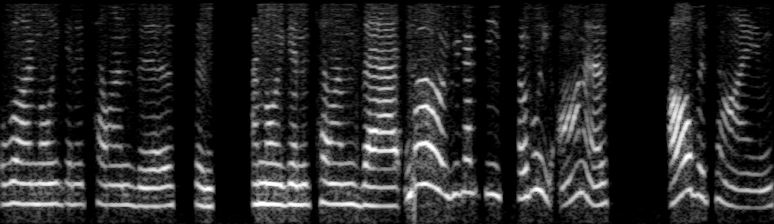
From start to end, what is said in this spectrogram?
well, I'm only going to tell him this and I'm only going to tell him that. No, you got to be totally honest all the time,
